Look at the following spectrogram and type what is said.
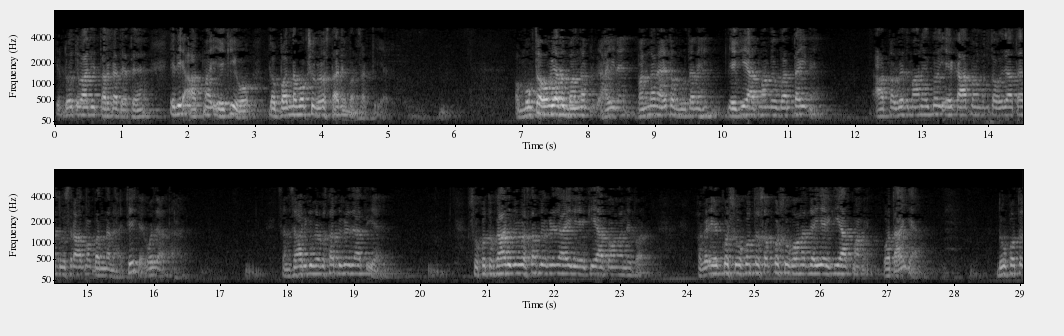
कि द्वैतवादी तर्क देते हैं, यदि आत्मा एक ही हो तो बंध मोक्ष व्यवस्था नहीं बन सकती है। और मुक्त हो गया तो बंधन है ही नहीं। बंधन है तो मुक्त नहीं। एक ही आत्मा में बनता ही नहीं। आत्मवेद माने तो एक आत्मा मुक्त हो जाता है, दूसरा आत्मा बंधन है। ठीक है, हो जाता है। संसार की व्यवस्था बिगड़ जाती है। सुख दुखादि व्यवस्था बिगड़ जाएगी एक ही आत्मा मानने पर। अगर एक को सुख हो तो सबको सुख होना चाहिए एक ही आत्मा में। होता है क्या? दुख हो तो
